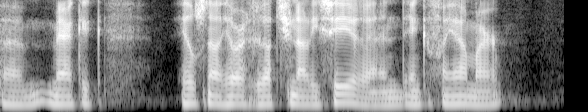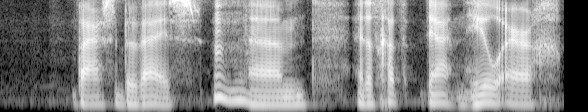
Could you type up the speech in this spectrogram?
ehm, merk ik, heel snel heel erg rationaliseren. En denken van ja, maar waar is het bewijs? Mhm. Ehm, en dat gaat ja, heel erg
